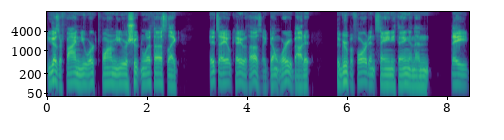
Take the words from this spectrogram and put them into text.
you guys are fine. You worked for them. You were shooting with us. Like, it's a okay with us. Like, don't worry about it. The group of four didn't say anything, and then they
